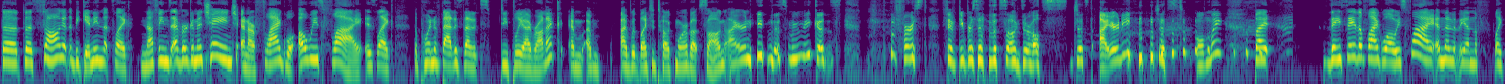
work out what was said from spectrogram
the the song at the beginning that's like nothing's ever going to change and our flag will always fly is like the point of that is that it's deeply ironic and I'm I would like to talk more about song irony in this movie because the first 50% of the songs are all just irony, just only. But they say the flag will always fly, and then at the end, the like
